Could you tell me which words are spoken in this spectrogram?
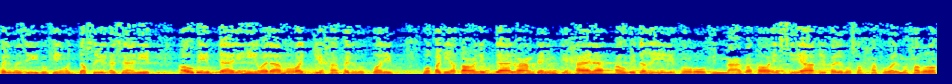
فالمزيد في متصل الأسانيد أو بإبداله ولا مرجح فالمضطرب وقد يقع الإبدال عمدا امتحانا أو بتغيير حروف مع بقاء السياق فالمصحف والمحرف.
